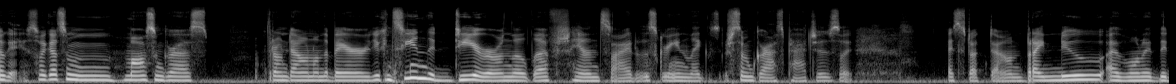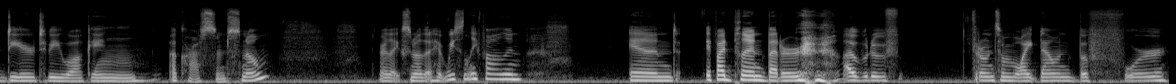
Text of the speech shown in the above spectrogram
Okay, so I got some moss and grass thrown down on the bear. You can see in the deer on the left hand side of the screen, like some grass patches that I stuck down. But I knew I wanted the deer to be walking across some snow or like snow that had recently fallen. And if I'd planned better, I would have thrown some white down before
